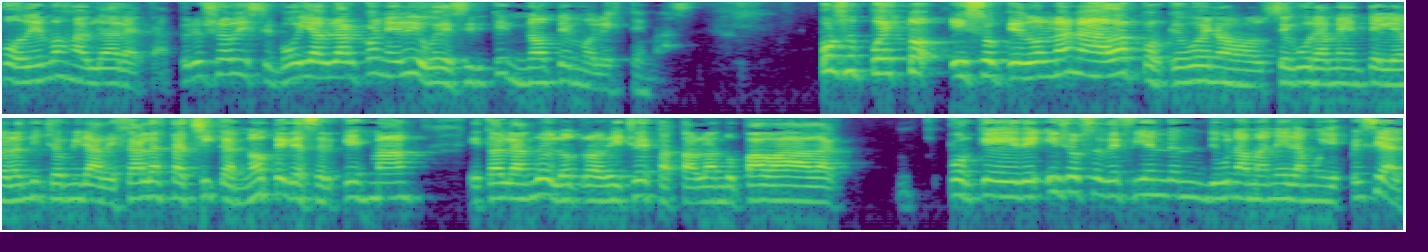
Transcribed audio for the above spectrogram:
podemos hablar acá. Pero yo dice, voy a hablar con él y voy a decir que no te moleste más. Por supuesto, eso quedó en la nada, porque bueno, seguramente le habrán dicho, mira, dejala a esta chica, no te le acerques más, está hablando, el otro ha dicho, esta está hablando pavada, porque ellos se defienden de una manera muy especial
